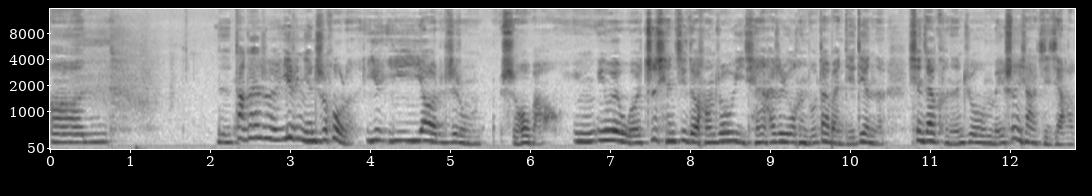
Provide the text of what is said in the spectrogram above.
嗯，嗯，大概是一零年之后了，一一一二的这种时候吧。因因为我之前记得杭州以前还是有很多盗版碟店的，现在可能就没剩下几家了。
